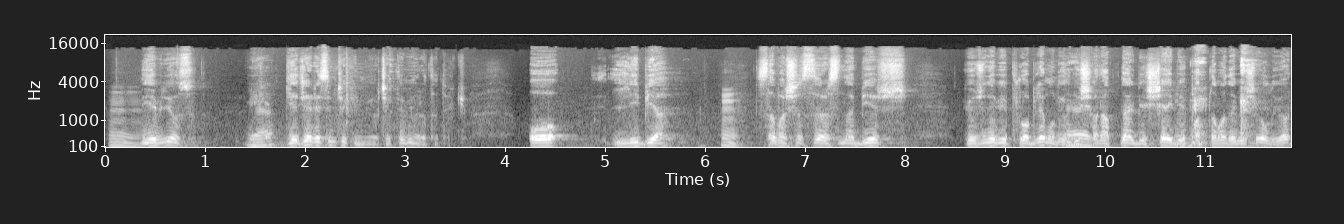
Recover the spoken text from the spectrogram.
Hmm. Niye biliyorsun? Ya Gece resim çekilmiyor, çektirmiyor Atatürk. O Libya savaşı sırasında bir gözünde bir problem oluyor. Bir şarapnel bir şey, bir patlamada bir şey oluyor.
